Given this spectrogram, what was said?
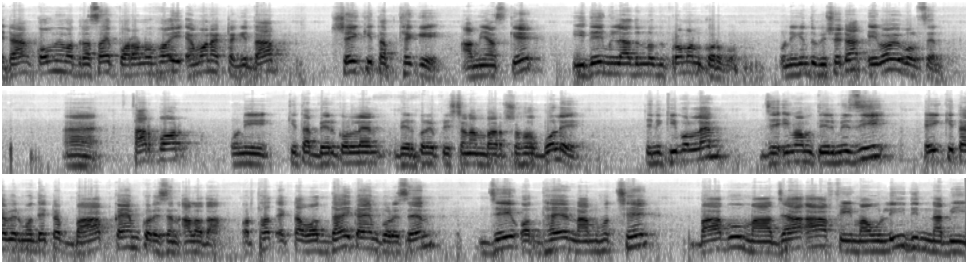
এটা কৌমি মাদ্রাসায় পড়ানো হয় এমন একটা কিতাব। সেই কিতাব থেকে আমি আজকে ঈদে মিলাদুন্নবী প্রমাণ করব। উনি কিন্তু বিষয়টা এভাবে বলছেন। হ্যাঁ, তারপর উনি কিতাব বের করলেন বের করে পৃষ্ঠা নাম্বার সহ বলে তিনি কি বললেন? যে ইমাম তিরমিজি এই কিতাবের মধ্যে একটা বাপ কায়েম করেছেন আলাদা। অর্থাৎ একটা অধ্যায় কায়েম করেছেন। যে অধ্যায়ের নাম হচ্ছে বাবু মাজা ফি মাউলিদিন নাবি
